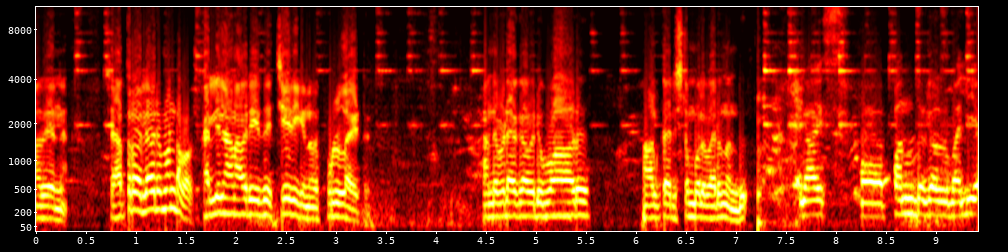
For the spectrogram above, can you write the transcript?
അത് തന്നെ. ക്ഷേത്രമല്ല ഒരു മണ്ഡപം. കല്ലിലാണ് അവർ ഇത് ചെയ്തിരിക്കുന്നത് ഫുള്ളായിട്ട് അതിന്റെ ഇവിടെയൊക്കെ ഒരുപാട് ആൾക്കാർ ഇഷ്ടം പോലെ വരുന്നുണ്ട്. ഗായ്സ് പന്തുകൾ വലിയ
